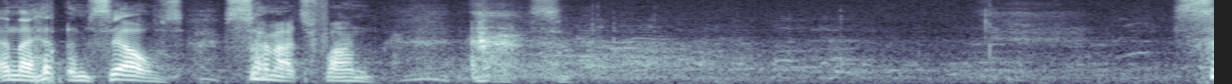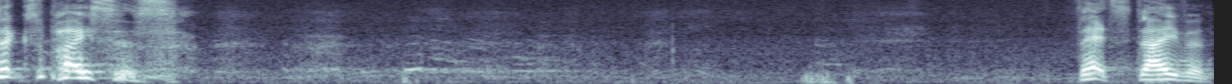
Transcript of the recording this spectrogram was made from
and they hit themselves. So much fun. six paces. That's David.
